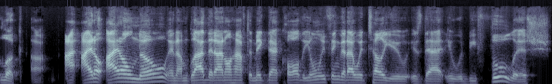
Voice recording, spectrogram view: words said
Look, uh, I, I don't I don't know, and I'm glad that I don't have to make that call. The only thing that I would tell you is that it would be foolish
